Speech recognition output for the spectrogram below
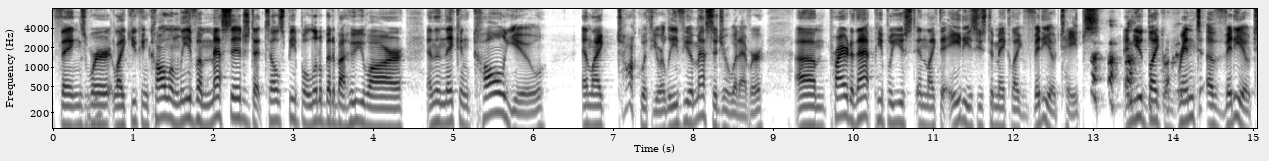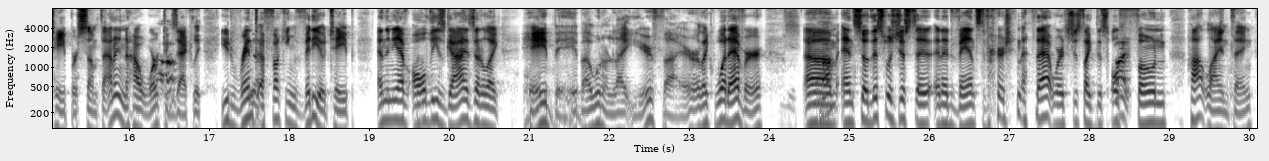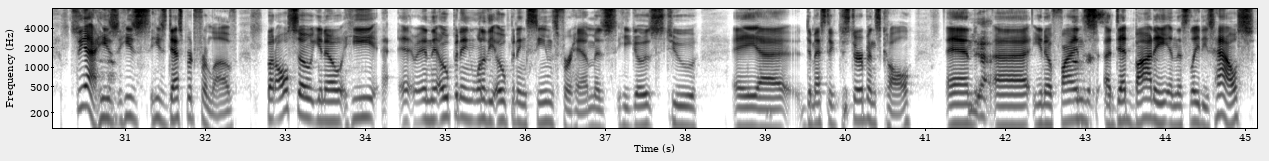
things where like you can call and leave a message that tells people a little bit about who you are and then they can call you and like talk with you or leave you a message or whatever. Um, prior to that, people used in like the 80s used to make like videotapes and you'd like rent a videotape or something. I don't even know how it worked exactly. You'd rent a fucking videotape and then you have all these guys that are like, hey, babe, I want to light your fire or like whatever. Um, and so this was just a, an advanced version of that where it's just like this whole Right. phone hotline thing. So yeah, he's he's he's desperate for love, but also you know he in the opening one of the opening scenes for him is he goes to a uh, domestic disturbance call and Yeah. uh, you know finds a dead body in this lady's house.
